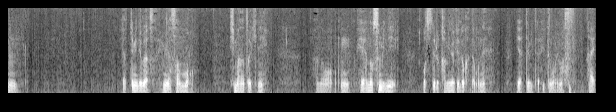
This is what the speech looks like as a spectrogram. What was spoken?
うん。やってみてください。皆さんも、暇な時に。あの、うん、部屋の隅に落ちてる髪の毛とかでもね、やってみたらいいと思います。はい。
